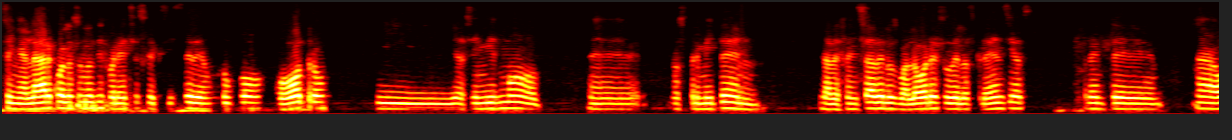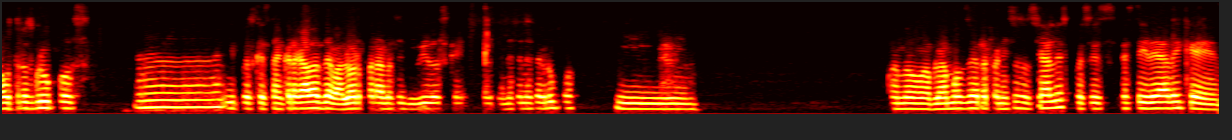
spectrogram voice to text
señalar cuáles son las diferencias que existe de un grupo u otro y asimismo eh, nos permiten la defensa de los valores o de las creencias frente a otros grupos uh, y pues que están cargadas de valor para los individuos que pertenecen a ese grupo. Y cuando hablamos de referencias sociales pues es esta idea de que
